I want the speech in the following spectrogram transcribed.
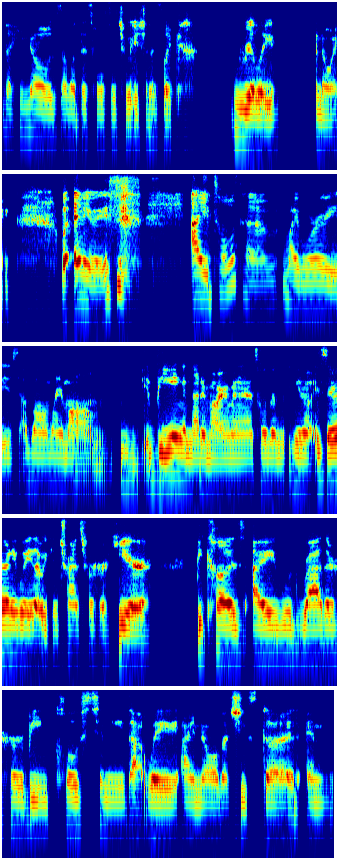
that he knows about this whole situation is like really annoying. But anyways, I told him my worries about my mom being in that environment. I told him, you know, is there any way that we can transfer her here? Because I would rather her being close to me. That way I know that she's good and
